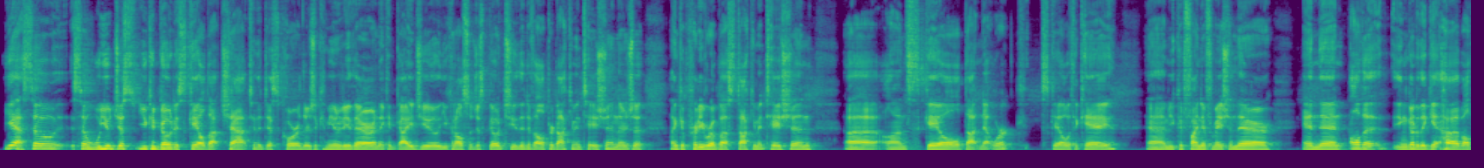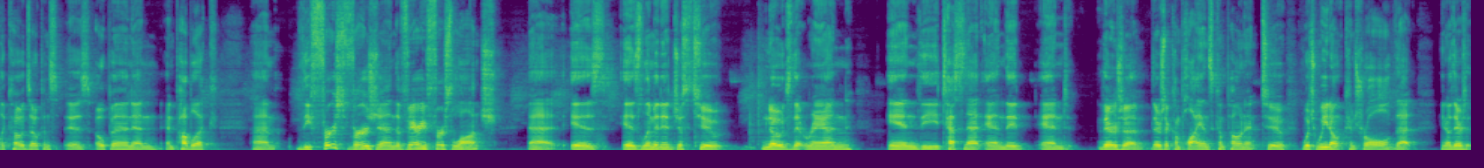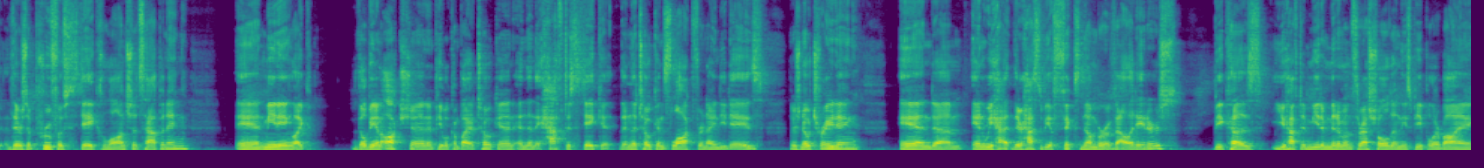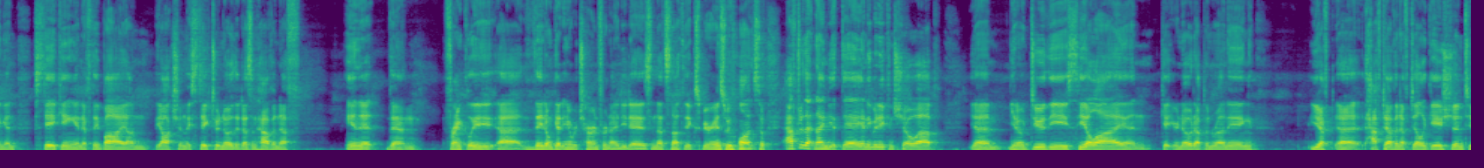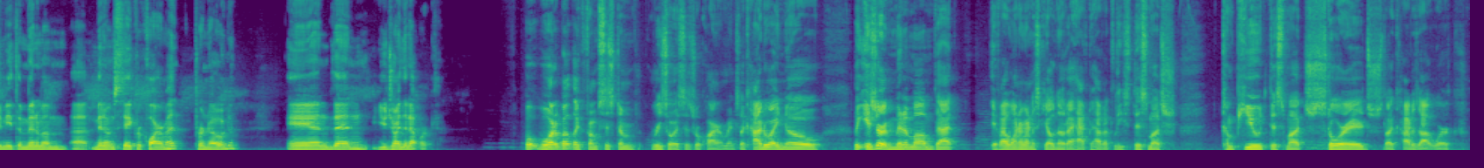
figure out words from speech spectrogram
Yeah, so so you just you could go to skale.chat to the Discord. There's a community there and they could guide you. You can also just go to the developer documentation. There's a I think a pretty robust documentation uh, on skale.network, SKALE with a K. Um, you could find information there. And then all the you can go to the GitHub, all the codes open is open and and public. Um, the first version, the very first launch, uh, is is limited just to nodes that ran in the testnet and they and there's a there's a compliance component to which we don't control that you know there's there's a proof of stake launch that's happening and meaning like there'll be an auction and people can buy a token and then they have to stake it. Then the token's locked for 90 days. There's no trading. And um, and we had there has to be a fixed number of validators because you have to meet a minimum threshold and these people are buying and staking. And if they buy on the auction they stake to a node that doesn't have enough in it then frankly uh, they don't get any return for 90 days. And that's not the experience we want. So after that 90th day anybody can show up and you know do the cli and get your node up and running you have, uh, have to have enough delegation to meet the minimum uh, minimum stake requirement per node and then you join the network but what about like from system resources requirements? Like, how do I know? Like, is there a minimum that if I want to run a SKALE node, I have to have at least this much compute, this much storage? Like, how does that work?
